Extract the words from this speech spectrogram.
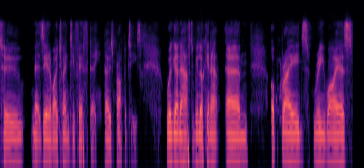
to net zero by 2050, those properties, we're going to have to be looking at um, upgrades, rewires,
